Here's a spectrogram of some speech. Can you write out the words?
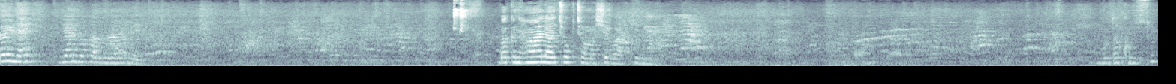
Öyle. Gel bakalım Rana Bey. Bakın hala çok çamaşır var kirli. Burada kurusun.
